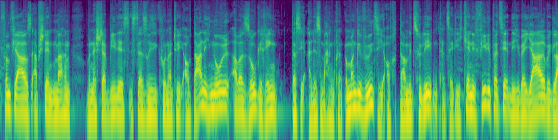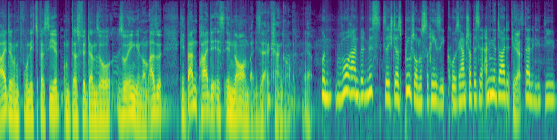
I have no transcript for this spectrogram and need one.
fünf Jahresabständen machen. Und wenn er stabil ist, ist das Risiko natürlich auch da nicht null, aber so gering, dass sie alles machen können. Und man gewöhnt sich auch damit zu leben tatsächlich. Ich kenne viele Patienten, die ich über Jahre begleite und wo nichts passiert und das wird dann so, so hingenommen. Also die Bandbreite ist enorm bei dieser Erkrankung. Ja. Und woran bemisst sich das Blutungsrisiko? Sie haben schon ein bisschen angedeutet, ja. ist dann die, die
